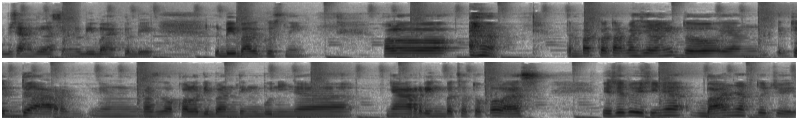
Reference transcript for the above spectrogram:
bisa ngejelasin lebih baik lebih lebih bagus nih. Kalau tempat kotak pensil yang itu yang jedar yang kalau dibanting bunyinya nyaring buat satu kelas di situ isinya banyak tuh cuy.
